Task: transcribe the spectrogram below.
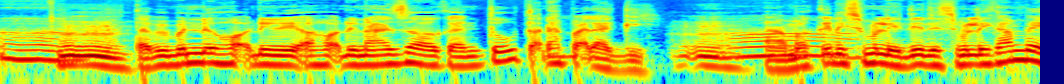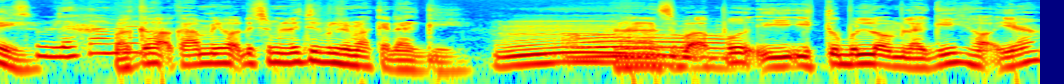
Mm-mm. Tapi benda hak dia hak dia nazarkan tu tak dapat lagi. Ha, maka dia sembelih dia dia sembelih kambing. Sembelih kambing. Maka hak kami hak dia sembelih tu boleh makan daging. Hmm. Ha, sebab apa? I, itu belum lagi hak yang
